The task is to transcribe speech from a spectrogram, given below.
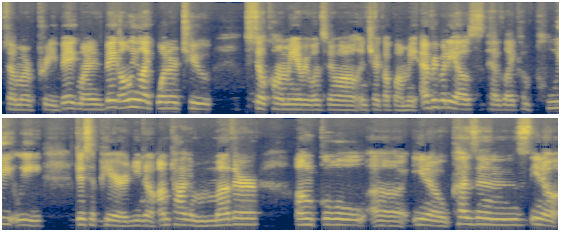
some are pretty big. Mine is big. Only like one or two still call me every once in a while and check up on me. Everybody else has like completely disappeared. You know, I'm talking mother, uncle, uh, you know, cousins, you know,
